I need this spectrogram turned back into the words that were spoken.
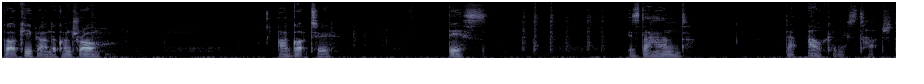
Got to keep it under control. I got to. This is the hand that alchemist touched.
